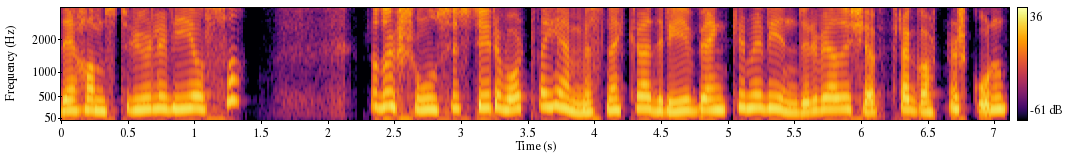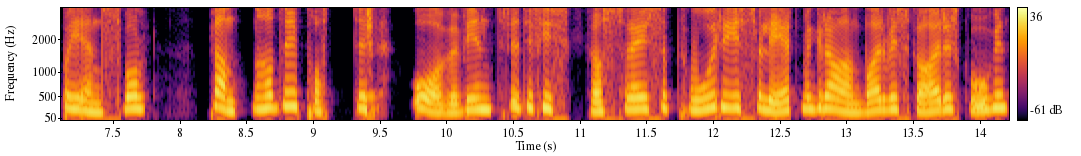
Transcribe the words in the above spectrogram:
det hamsterhjulet, vi også? Produksjonsutstyret vårt var hjemmesnekra drivbenker med vinduer vi hadde kjøpt fra gartnerskolen på Jensvoll. Plantene hadde vi i potter, overvintret i fiskekastreise, por isolert med granbar vi skar i skogen.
